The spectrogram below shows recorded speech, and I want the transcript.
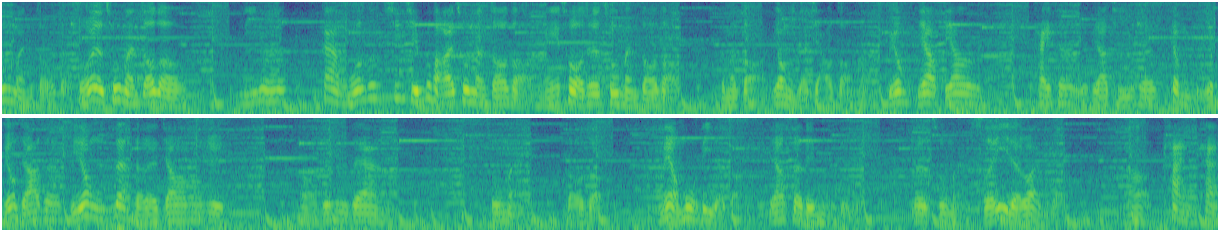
出门走走。所谓的出门走走，你一定会说，干，我都心情不好还出门走走？没错，就是出门走走。怎么走？用你的脚走啊！不用，不要，不要。开车也不要骑车，更也不用脚踏车，不用任何的交通工具，哦，就是这样出门走走，没有目的的走，不要设定目的，就是出门随意的乱走，然后看一看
